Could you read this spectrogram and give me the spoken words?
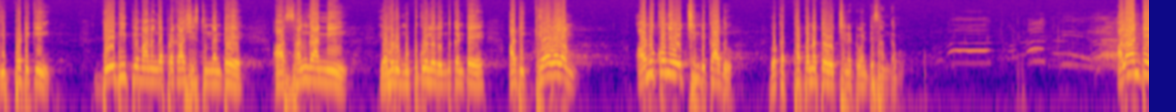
ఇప్పటికీ దేదీప్యమానంగా ప్రకాశిస్తుందంటే ఆ సంఘాన్ని ఎవరు ముట్టుకోలేరు. ఎందుకంటే అది కేవలం అనుకొని వచ్చింది కాదు ఒక తపనతో వచ్చినటువంటి సంఘం. అలాంటి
